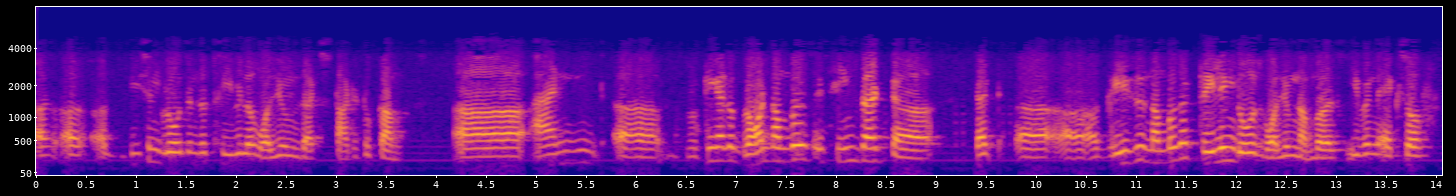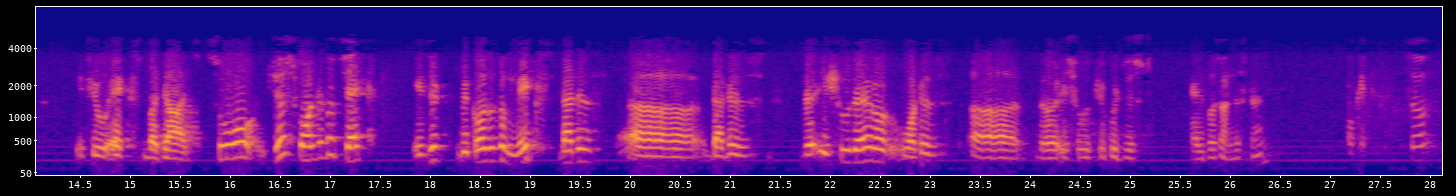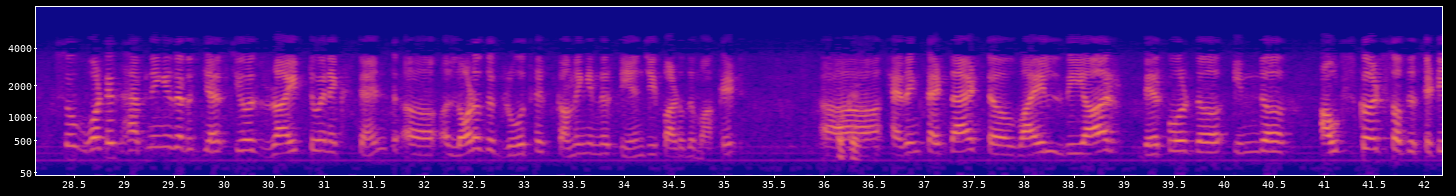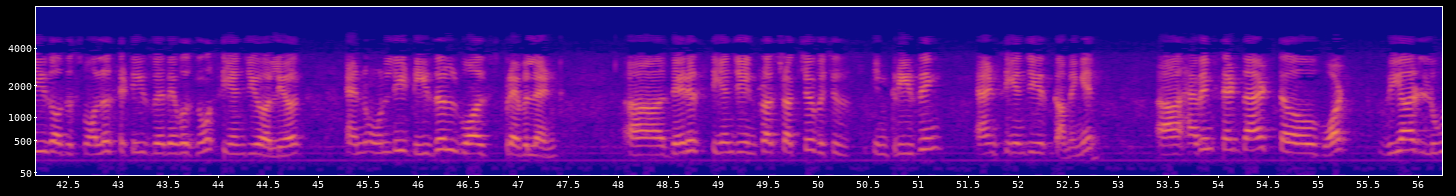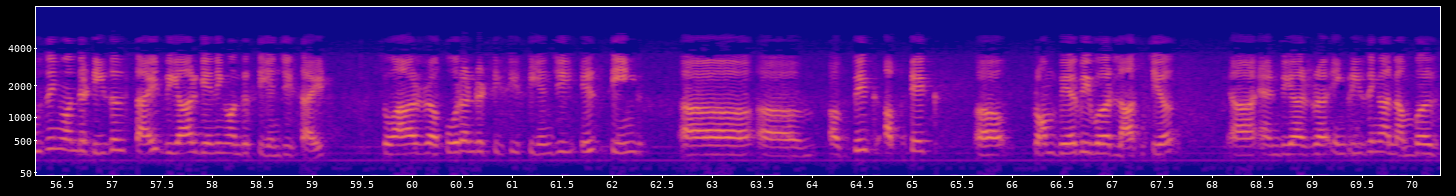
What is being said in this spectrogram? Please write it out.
a, a, a decent growth in the three-wheeler volumes that started to come. Uh, and uh, looking at the broad numbers, it seems that uh, that uh, uh, Greaves's numbers are trailing those volume numbers, even X of if you X Bajaj. So just wanted to check, is it because of the mix that is uh, that is the issue there or what is uh, the issue if you could just help us understand? Okay. So so what is happening is that, yes, you're right to an extent. Uh, a lot of the growth is coming in the CNG part of the market. Uh, okay. Having said that, uh, while we are, therefore, the in the outskirts of the cities or the smaller cities where there was no CNG earlier and only diesel was prevalent, uh, there is CNG infrastructure which is increasing and CNG is coming in. Uh, having said that, uh, what we are losing on the diesel side, we are gaining on the CNG side. So our 400cc CNG is seeing a big uptick from where we were last year uh, and we are uh, increasing our numbers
